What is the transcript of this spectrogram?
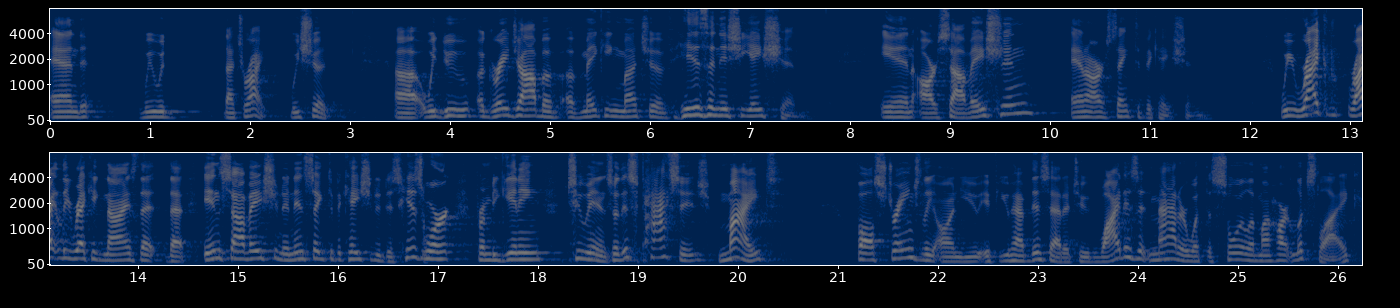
And we would, that's right, we should. Uh, we do a great job of, of making much of His initiation in our salvation and our sanctification. We right, rightly recognize that, that in salvation and in sanctification, it is His work from beginning to end. So, this passage might fall strangely on you if you have this attitude Why does it matter what the soil of my heart looks like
